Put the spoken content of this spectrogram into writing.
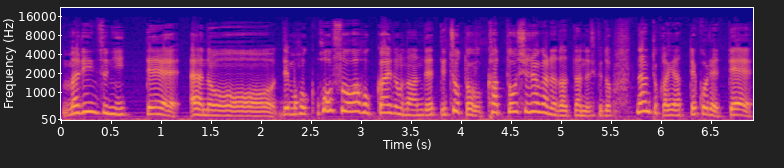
マリーンズに行って、あのーでもほ放送は北海道なんでって、ちょっと葛藤しながらだったんですけど、なんとかやってこれて、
